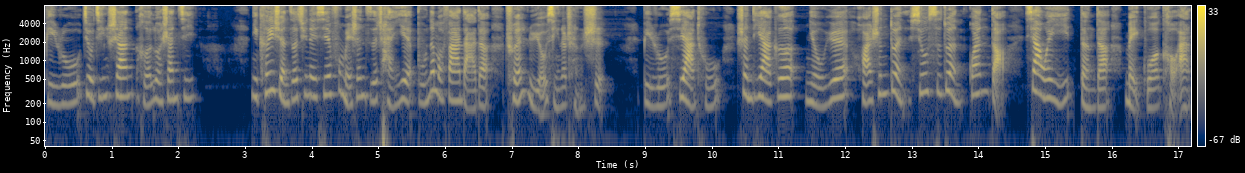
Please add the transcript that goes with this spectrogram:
比如旧金山和洛杉矶。你可以选择去那些赴美生子产业不那么发达的纯旅游型的城市，比如西雅图、圣地亚哥、纽约、华盛顿、休斯顿、关岛、夏威夷等的美国口岸。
